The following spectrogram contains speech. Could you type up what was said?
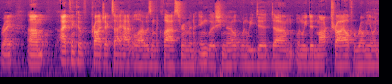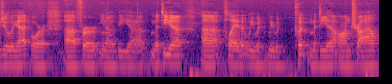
right um, I think of projects I had while I was in the classroom in English. You know, when we did um, when we did mock trial for Romeo and Juliet, or uh, for you know the uh, Medea uh, play that we would we would put Medea on trial.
